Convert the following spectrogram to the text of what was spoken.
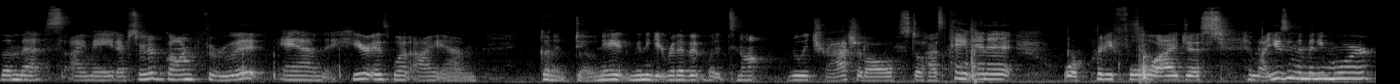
the mess I made. I've sort of gone through it and here is what I am gonna donate. I'm gonna get rid of it, but it's not really trash at all. Still has paint in it or pretty full. I just am not using them anymore.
